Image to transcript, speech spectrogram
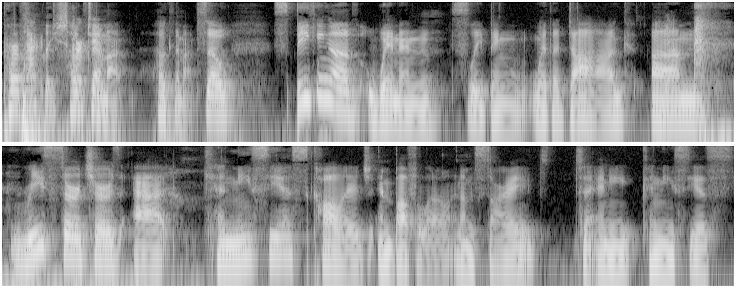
Perfect. Exactly. Hook them up. Hook them up. So, speaking of women sleeping with a dog, um, researchers at Canisius College in Buffalo, and I'm sorry to any Canisius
